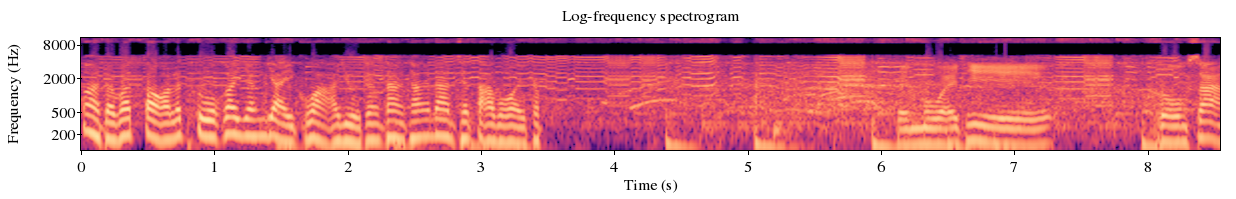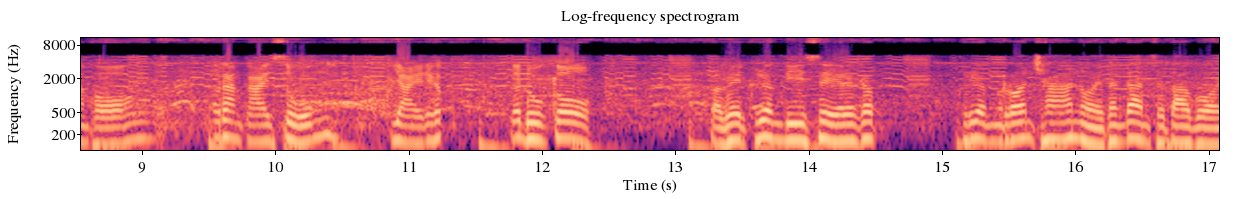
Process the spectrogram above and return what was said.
อ้าวแต่ว่าต่อแล้วตัวก็ยังใหญ่กว่าอยู่ทางทางทางด้านสตาร์บอยครับ เป็นมวยที่โครงสร้างของร่างกายสูงใหญ่นะครับกระดูกโต ประเภทเครื่องดีเซลครับ เครื่องร้อนช้าหน่อยทางด้านสตาร์บอย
